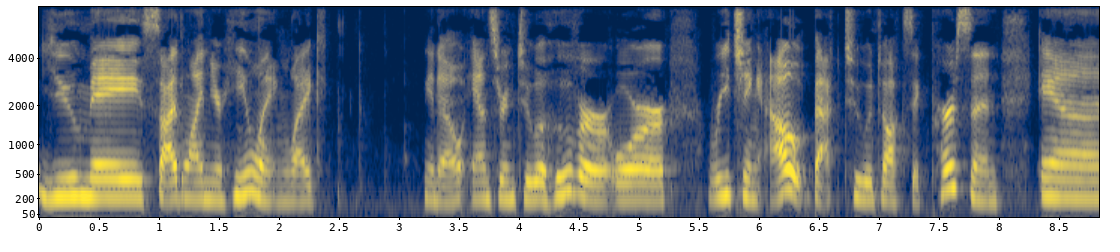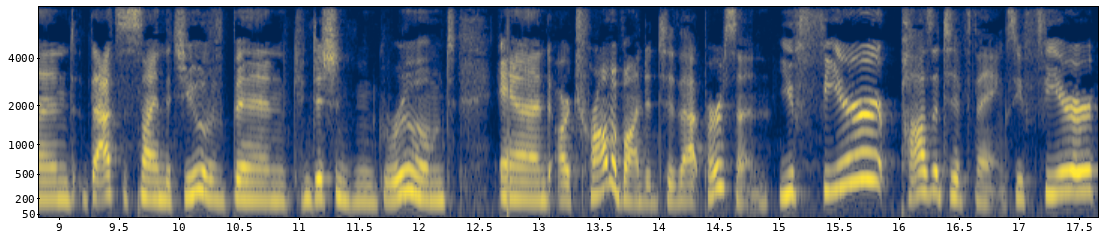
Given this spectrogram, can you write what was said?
You may sideline your healing, like you know, answering to a Hoover or reaching out back to a toxic person. And that's a sign that you have been conditioned and groomed and are trauma bonded to that person. You fear positive things. You fear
